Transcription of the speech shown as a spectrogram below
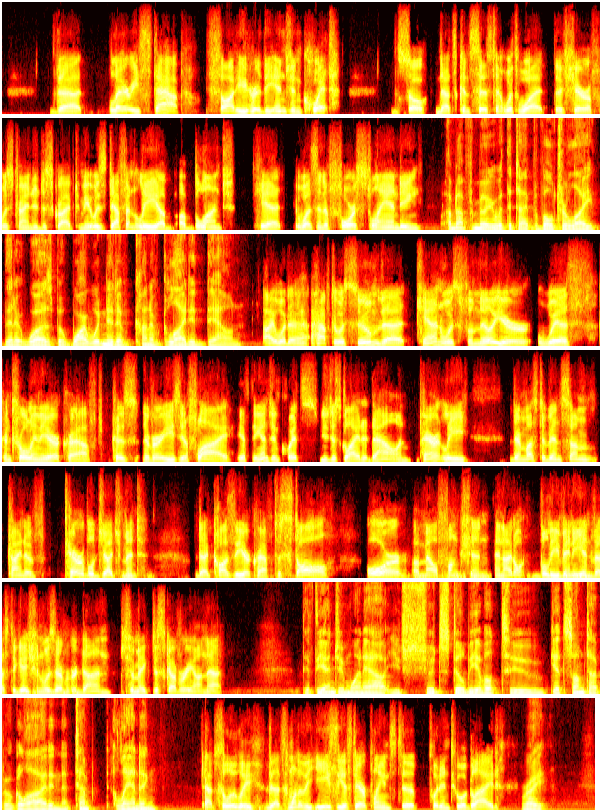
that Larry Stapp thought he heard the engine quit. So that's consistent with what the sheriff was trying to describe to me. It was definitely a, a blunt hit. It wasn't a forced landing. I'm not familiar with the type of ultralight that it was, but why wouldn't it have kind of glided down? I would uh, have to assume that Ken was familiar with controlling the aircraft because they're very easy to fly. If the engine quits, you just glide it down. Apparently, there must have been some kind of terrible judgment that caused the aircraft to stall or a malfunction. And I don't believe any investigation was ever done to make discovery on that. If the engine went out, you should still be able to get some type of glide and attempt a landing. Absolutely. That's one of the easiest airplanes to put into a glide. Right.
